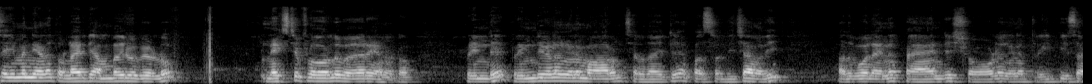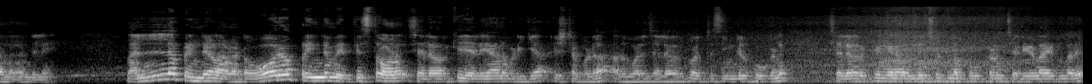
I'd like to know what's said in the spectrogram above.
സെയിം തന്നെയാണ് തൊള്ളായിരത്തി അമ്പത് രൂപയുള്ളൂ. നെക്സ്റ്റ് ഫ്ലോറിൽ വേറെയാണ് കേട്ടോ. പ്രിന്റ് പ്രിന്റുകൾ ഇങ്ങനെ മാറും ചെറുതായിട്ട്. അപ്പൊ ശ്രദ്ധിച്ചാൽ മതി. അതുപോലെ തന്നെ പാന്റ് ഷോൾ ഇങ്ങനെ ത്രീ പീസാണ് കണ്ടില്ലേ? നല്ല പ്രിന്റുകളാണ് കേട്ടോ. ഓരോ പ്രിന്റും വ്യത്യസ്തമാണ്. ചിലവർക്ക് ഇലയാണ് പിടിക്കുക ഇഷ്ടപ്പെടുക. അതുപോലെ ചിലവർക്ക് ഒറ്റ സിംഗിൾ പൂക്കൾ ചിലവർക്ക് ഇങ്ങനെ ഒന്നിച്ചിട്ടുള്ള പൂക്കളും ചെടികളായിട്ടുള്ളൊരു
